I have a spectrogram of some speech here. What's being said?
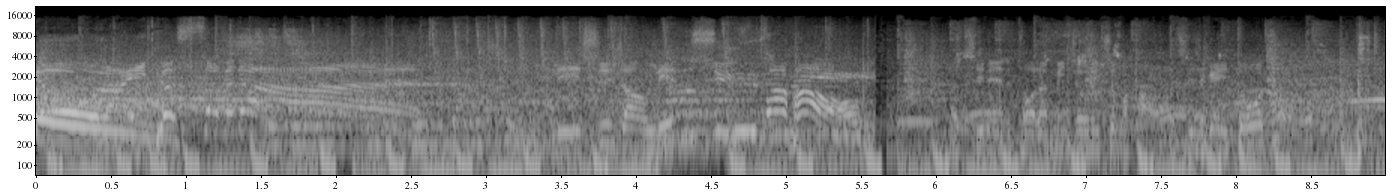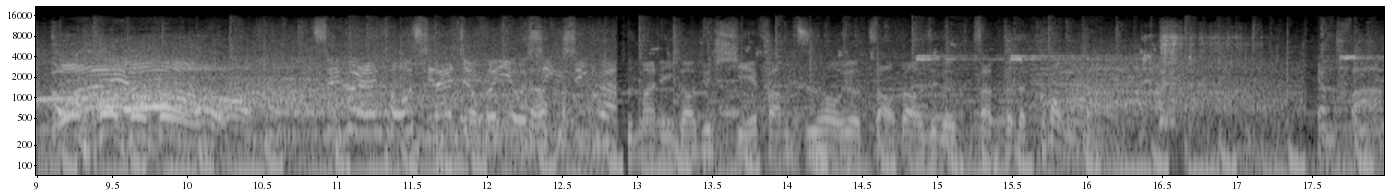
又来一个三分弹，理事长连续发炮。他今年的投篮命中率这么好啊，其实可以多投。哇，这个人投起来就很有信心了。曼尼高去协防之后，又找到这个三分的空档。罚！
